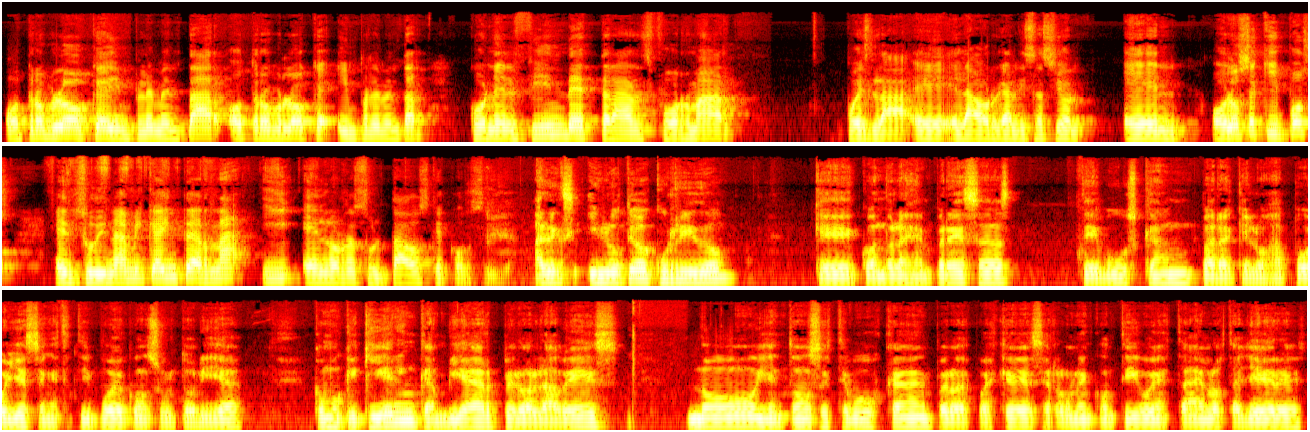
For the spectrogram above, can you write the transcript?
otro bloque, implementar otro bloque, implementar, con el fin de transformar pues la, eh, la organización en, o los equipos en su dinámica interna y en los resultados que consiguen. Alex, ¿y no te ha ocurrido que cuando las empresas te buscan para que los apoyes en este tipo de consultoría, como que quieren cambiar, pero a la vez no, y entonces te buscan, pero después que se reúnen contigo y están en los talleres,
